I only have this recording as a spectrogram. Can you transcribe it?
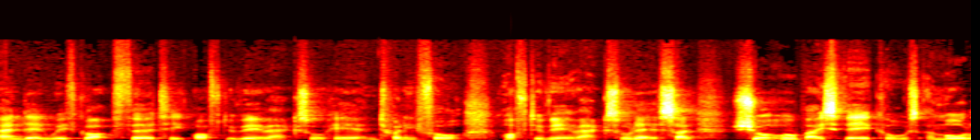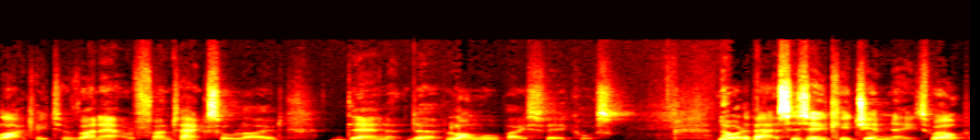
And then we've got 30 off the rear axle here and 24 off the rear axle there. So short wheelbase vehicles are more likely to run out of front axle load than the long wheelbase vehicles. Now, what about Suzuki Jimnys? Well,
